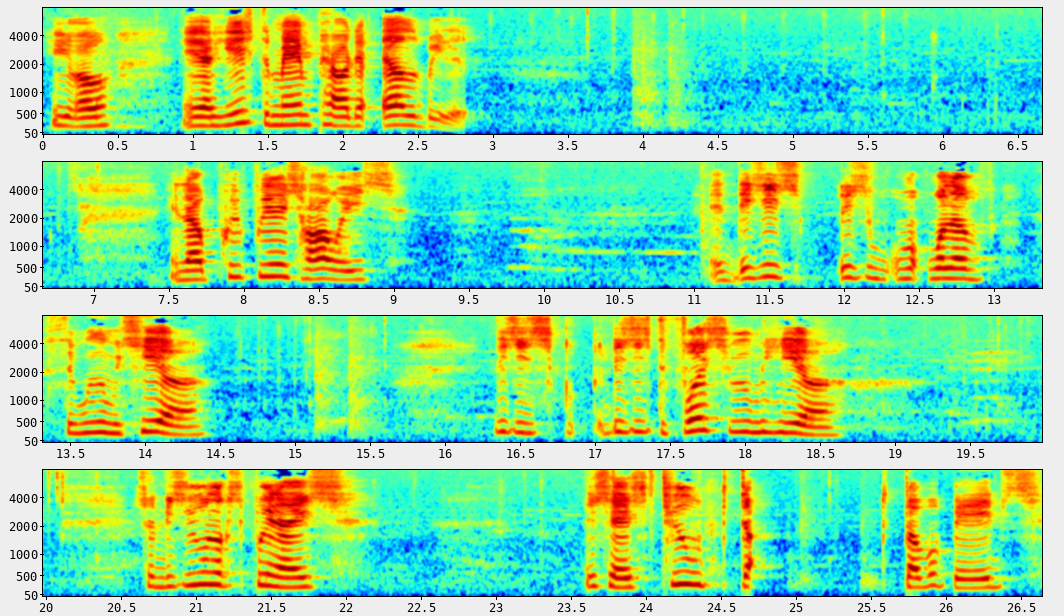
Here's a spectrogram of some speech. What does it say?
Here you go. Yeah, here's the main manpower the elevator. And now previous hallways. And this is this is one of the rooms here. This is this is the first room here. So this room looks pretty nice. This has two double beds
